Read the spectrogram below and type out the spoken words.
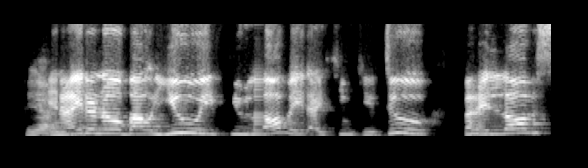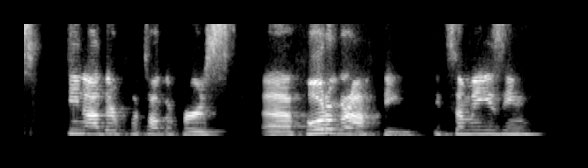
Yeah. And I don't know about you if you love it. I think you do, but I love seeing other photographers uh, photographing. It's amazing.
